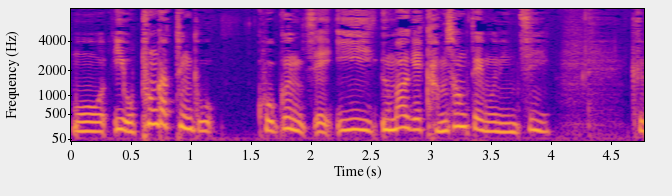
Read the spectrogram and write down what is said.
뭐 이 오픈 같은 곡- 곡은 이제 이 음악의 감성 때문인지 그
